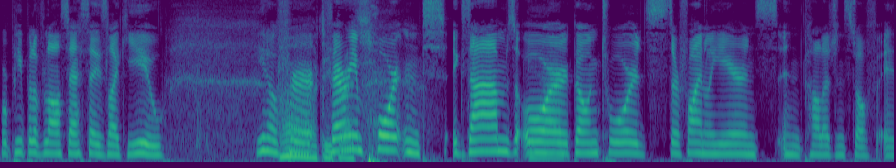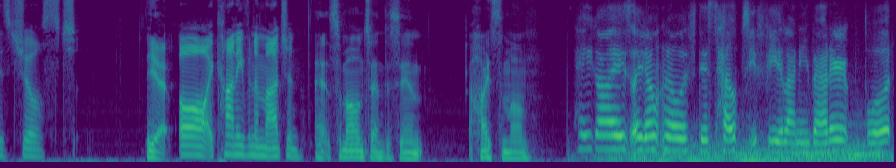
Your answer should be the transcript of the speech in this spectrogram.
where people have lost essays like you, you know, for Oh, very breaths. important exams or going towards their final year in, in college and stuff is just, Yeah. oh, I can't even imagine. Uh, Simone sent this in. Hi, Simone. Hey guys, I don't know if this helps you feel any better, but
